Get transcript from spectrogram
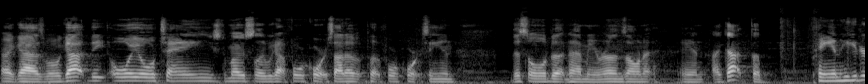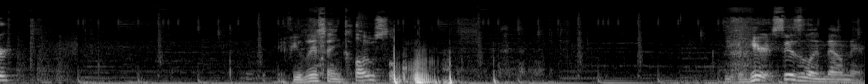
All right, guys. Well, we got the oil changed mostly. We got four quarts out of it, put four quarts in. This oil doesn't have any runs on it. And I got the pan heater. If you listen closely, you can hear it sizzling down there.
